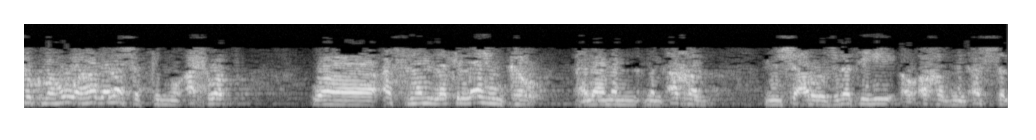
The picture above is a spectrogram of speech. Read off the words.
حكمه وهذا لا شك أنه أحوط وأسلم لكن لا ينكر على من, من أخذ من شعر وجنته أو أخذ من أسفل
